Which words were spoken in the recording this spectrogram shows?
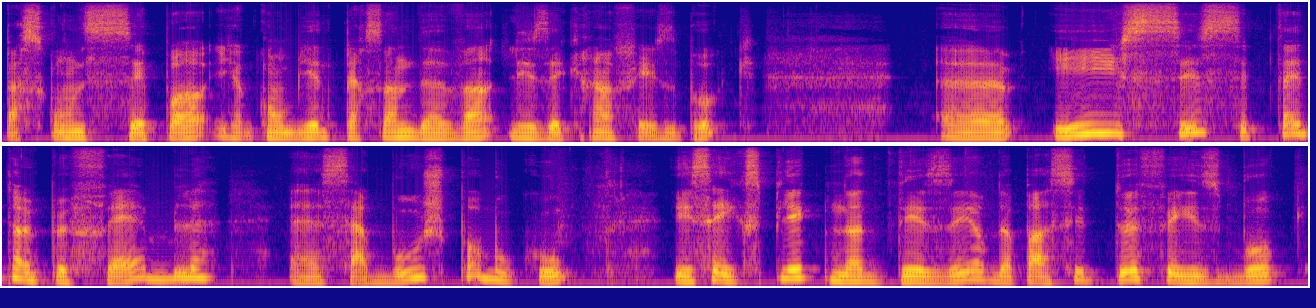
Parce qu'on ne sait pas, il combien de personnes devant les écrans Facebook. Euh, et 6, c'est peut-être un peu faible. Euh, ça bouge pas beaucoup. Et ça explique notre désir de passer de Facebook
